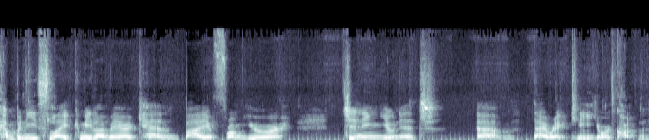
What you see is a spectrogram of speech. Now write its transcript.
companies like Camilla can buy from your ginning unit um, directly your cotton.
